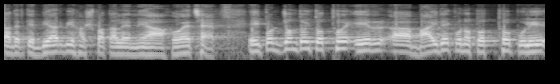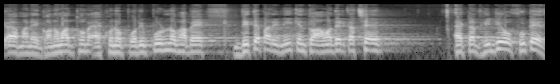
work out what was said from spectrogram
তাদেরকে বিআরবি হাসপাতালে নেওয়া হয়েছে। এই পর্যন্তই তথ্য। এর বাইরে কোনো তথ্য পুলিশ মানে গণমাধ্যম এখনও পরিপূর্ণভাবে দিতে পারিনি, কিন্তু আমাদের কাছে একটা ভিডিও ফুটেজ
